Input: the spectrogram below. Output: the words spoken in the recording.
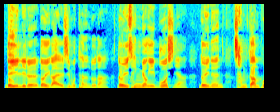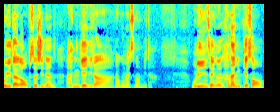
내일 일을 너희가 알지 못하는도다. 너희 생명이 무엇이냐? 너희는 잠깐 보이다가 없어지는 안개니라. 라고 말씀합니다. 우리 인생은 하나님께서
